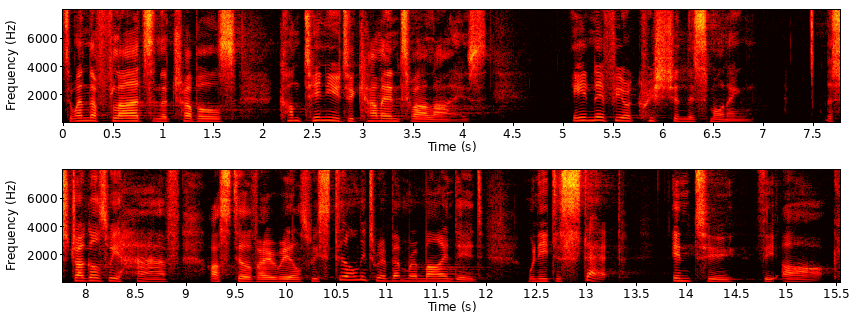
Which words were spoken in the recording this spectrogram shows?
So when the floods and the troubles continue to come into our lives, even if you're a Christian this morning, The struggles we have are still very real. So we still need to be reminded we need to step into the ark.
